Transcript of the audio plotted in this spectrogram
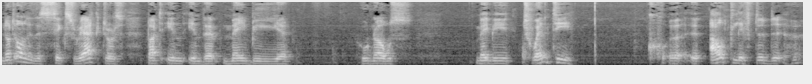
not only the six reactors, but in, in the maybe, uh, who knows, maybe 20 uh, outlifted uh,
